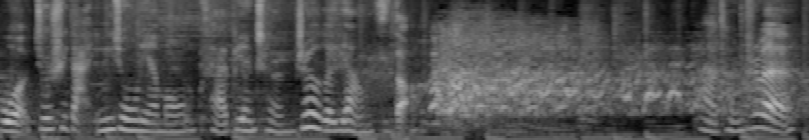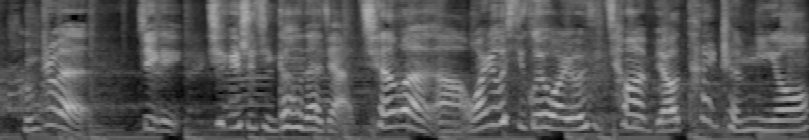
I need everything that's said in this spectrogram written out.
我就是打英雄联盟才变成这个样子的。”啊，同志们，同志们，这个这个事情告诉大家，千万啊，玩游戏归玩游戏，千万不要太沉迷哦。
